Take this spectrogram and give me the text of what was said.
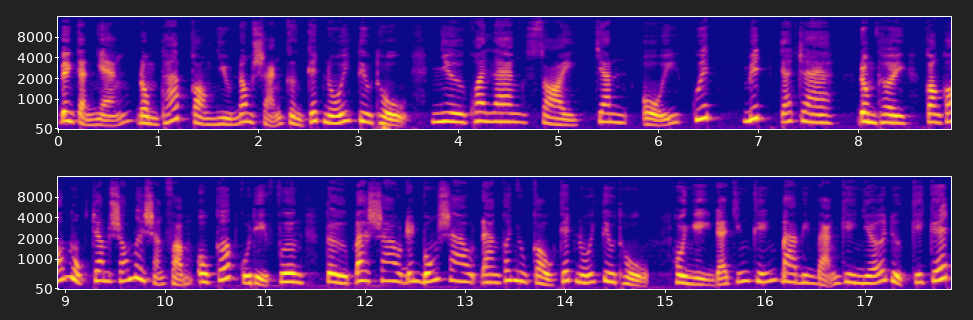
Bên cạnh nhãn, Đồng Tháp còn nhiều nông sản cần kết nối tiêu thụ như khoai lang, xoài, chanh, ổi, quýt, mít, cá tra. Đồng thời, còn có 160 sản phẩm ô cốp của địa phương từ 3 sao đến 4 sao đang có nhu cầu kết nối tiêu thụ. Hội nghị đã chứng kiến 3 biên bản ghi nhớ được ký kết,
